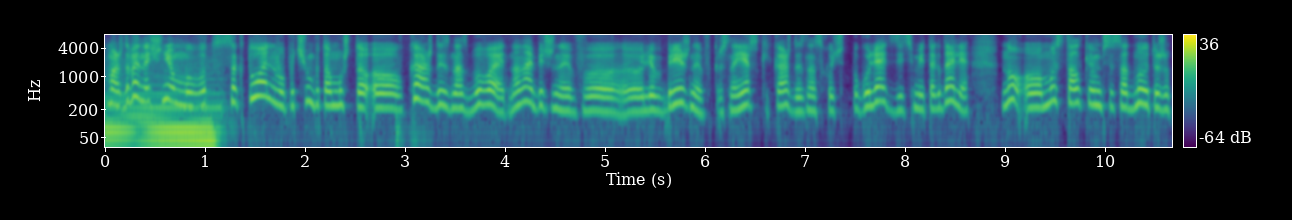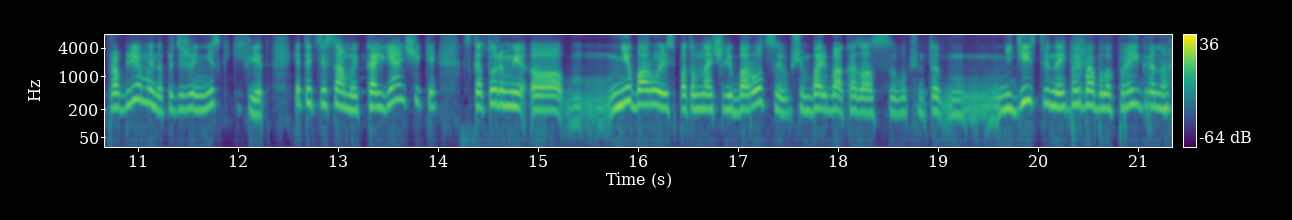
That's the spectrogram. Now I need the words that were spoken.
Маш, давай начнем мы вот с актуального. Почему? Потому что э, каждый из нас бывает на набережной, в э, Левобережной, в Красноярске. Каждый из нас хочет погулять с детьми и так далее. Но э, мы сталкиваемся с одной и той же проблемой на протяжении нескольких лет. Это те самые кальянщики, с которыми э, не боролись, потом начали бороться. И, в общем, борьба оказалась, в общем-то, недейственной. Борьба была проиграна.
